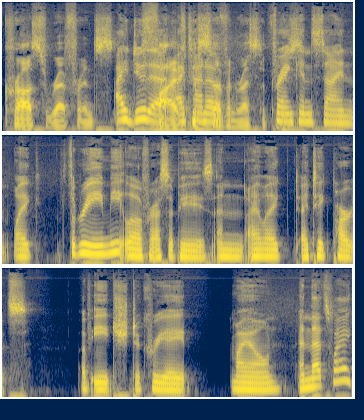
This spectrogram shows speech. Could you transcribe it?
cross reference. I do that. Five I to kind of seven recipes. Frankenstein like three meatloaf recipes and I like I take parts of each to create my own. And that's why I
